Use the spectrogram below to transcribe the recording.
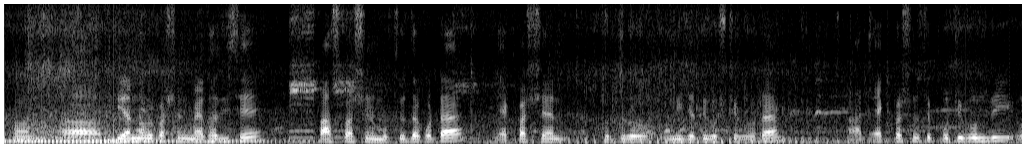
এখন তিরানব্বই পার্সেন্ট মেধা দিছে, পাঁচ পার্সেন্ট মুক্তিযোদ্ধা কোটা, এক পার্সেন্ট ক্ষুদ্র নিজাতি গোষ্ঠী কোটা, আর এক পার্সেন্ট হচ্ছে প্রতিবন্ধী ও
